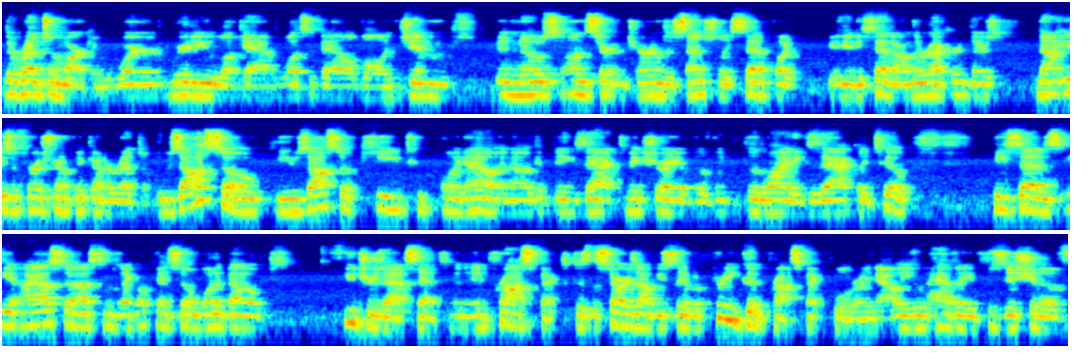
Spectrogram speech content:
the rental market. Where where do you look at what's available? And Jim, in those uncertain terms, essentially said, like he said on the record, there's not use a first round pick on a rental. He was also he was also key to point out, and I'll get the exact to make sure I have the, the line exactly too. He says. I also asked him like, okay, so what about futures assets and, and prospects? Because the Stars obviously have a pretty good prospect pool right now. You have a position of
